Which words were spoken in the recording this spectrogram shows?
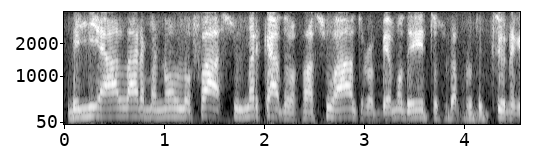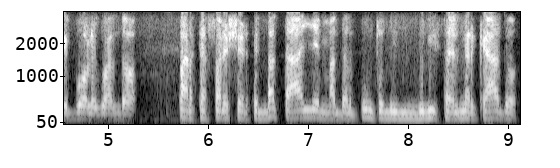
degli allarm non lo fa sul mercato, lo fa su altro, l'abbiamo detto, sulla protezione che vuole quando parte a fare certe battaglie, ma dal punto di, di vista del mercato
